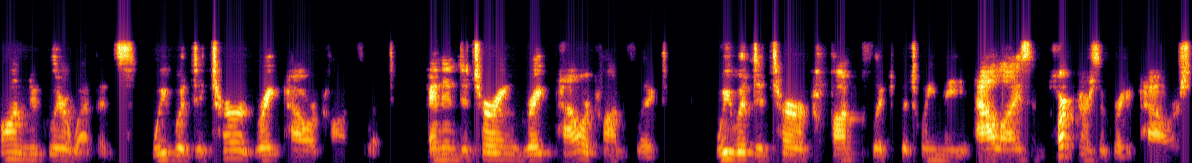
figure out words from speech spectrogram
on nuclear weapons, we would deter great power conflict. And in deterring great power conflict, we would deter conflict between the allies and partners of great powers.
